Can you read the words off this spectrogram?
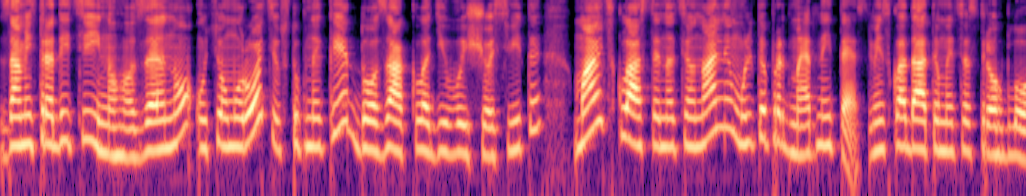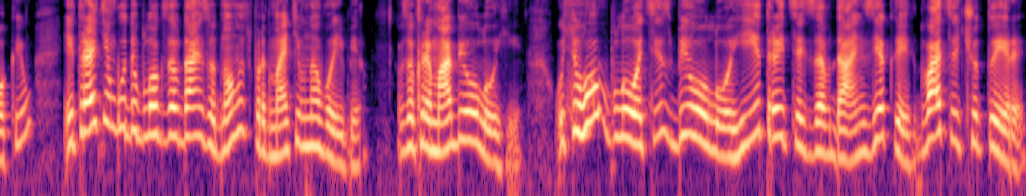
Замість традиційного ЗНО у цьому році вступники до закладів вищої освіти мають скласти національний мультипредметний тест. Він складатиметься з трьох блоків, і третім буде блок завдань з одного з предметів на вибір, зокрема біології. Усього в блоці з біології 30 завдань, з яких 24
